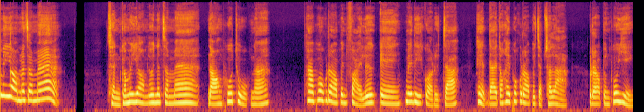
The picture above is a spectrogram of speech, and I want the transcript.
ไม่ยอมนะจ๊ะแม่ ฉันก็ไม่ยอมด้วยนะจ๊ะแม่ น้องพูดถูกนะ ถ้าพวกเราเป็นฝ่ายเลือกเองไม่ดีกว่าหรือจ๊ะ เหตุใดต้องให้พวกเราไปจับฉลาก เราเป็นผู้หญิง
